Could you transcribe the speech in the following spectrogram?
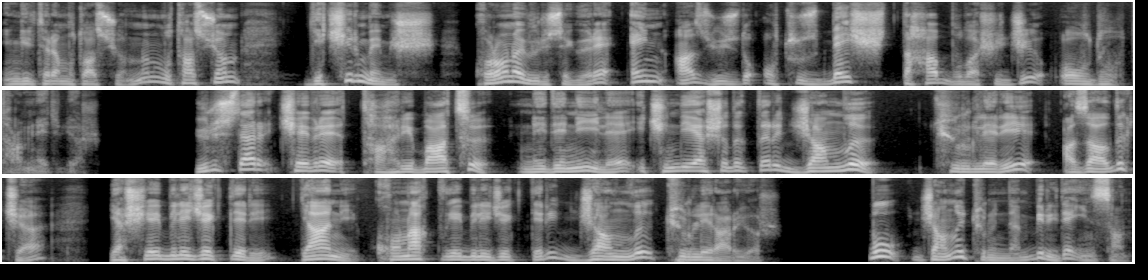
İngiltere mutasyonunun mutasyon geçirmemiş koronavirüse göre en az yüzde 35 daha bulaşıcı olduğu tahmin ediliyor. Virüsler çevre tahribatı nedeniyle içinde yaşadıkları canlı türleri azaldıkça yaşayabilecekleri yani konaklayabilecekleri canlı türleri arıyor. Bu canlı türünden biri de insan.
